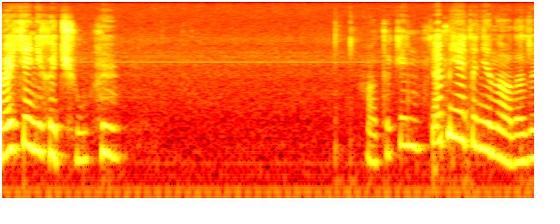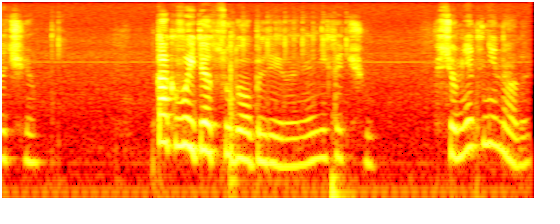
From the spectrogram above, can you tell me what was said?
А если я не хочу? А, так я... А мне это не надо, зачем? Как выйти отсюда, блин? Я не хочу. Все, мне это не надо.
